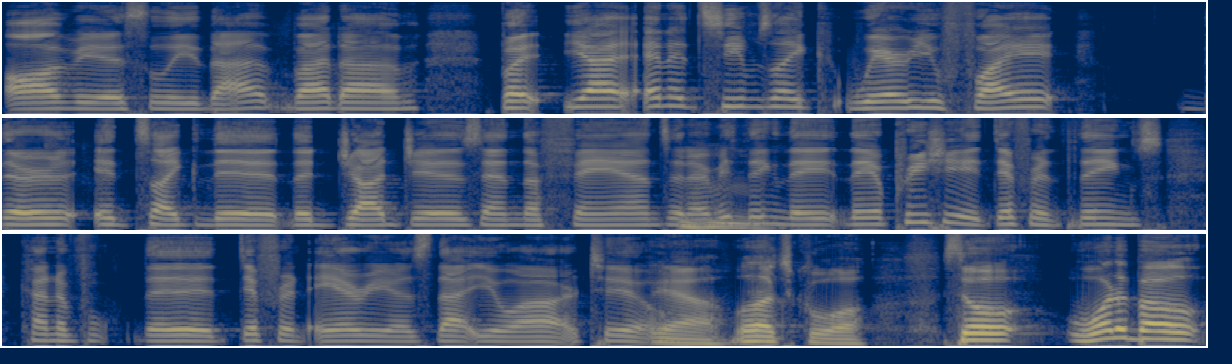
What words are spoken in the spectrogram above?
obviously that, but um, but yeah, and it seems like where you fight, there it's like the the judges and the fans and Mhm. everything. They they appreciate different things, kind of the different areas that you are too. Yeah, well, that's cool. So, what about?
